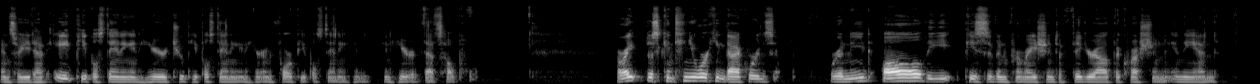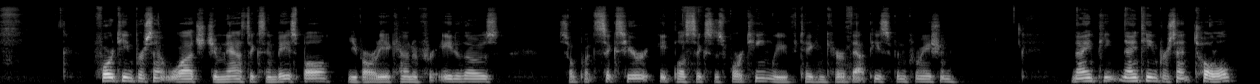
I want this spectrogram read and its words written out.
And so you'd have eight people standing in here, two people standing in here, and four people standing in, in here, if that's helpful. All right, just continue working backwards. We're going to need all the pieces of information to figure out the question in the end. 14% watch gymnastics and baseball. You've already accounted for eight of those. So put 6 here. 8 plus 6 is 14. We've taken care of that piece of information. 19% total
